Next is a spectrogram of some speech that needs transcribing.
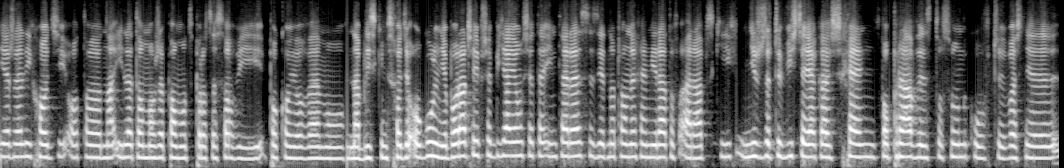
jeżeli chodzi o to, na ile to może pomóc procesowi pokojowemu na Bliskim Wschodzie ogólnie, bo raczej przebijają się te interesy Zjednoczonych Emiratów Arabskich niż rzeczywiście jakaś chęć poprawy stosunków, czy właśnie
